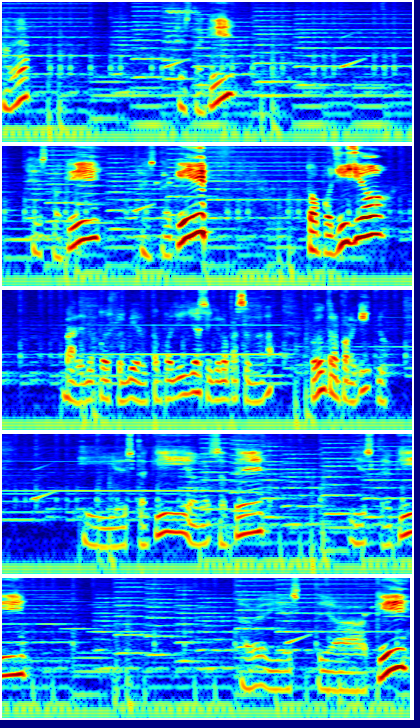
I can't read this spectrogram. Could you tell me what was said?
A ver. Está aquí. Está aquí. Está aquí. Topollillo. Vale, no puedes subir el topollillo, así que no pasa nada. ¿Puedo entrar por aquí? No. Y está aquí, agásate. Y este aquí. A ver, y este aquí.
